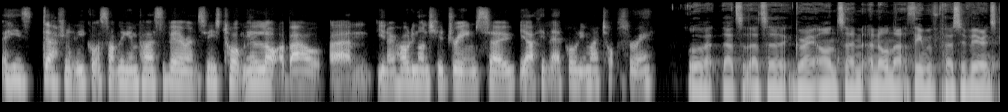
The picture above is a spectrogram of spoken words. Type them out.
he's definitely got something in perseverance and he's taught me a lot about um, you know holding on to your dreams so yeah i think they're probably my top three well, that, that's that's a great answer. And, and on that theme of perseverance,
